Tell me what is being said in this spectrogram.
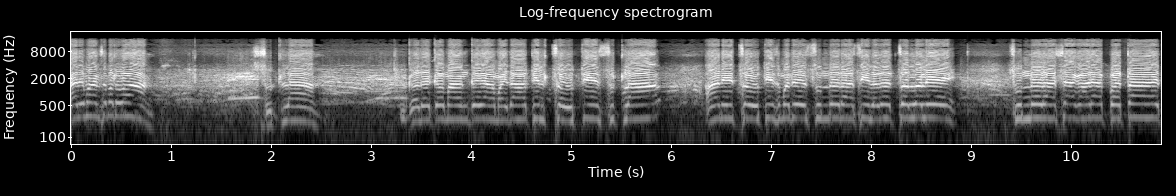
आणि माणसं पाठवा सुटला. गड क्रमांक या मैदानातील चौतीस सुटला. आणि चौतीसमध्ये सुंदर अशी लढत चाललेली सुंदर अशा गाड्या पळतायत.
